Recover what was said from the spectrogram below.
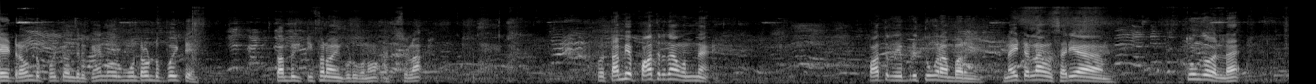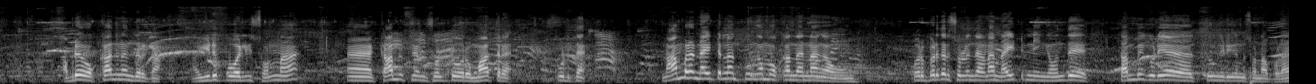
ஏழு ரவுண்டு போயிட்டு வந்திருக்கேன். இன்னும் ஒரு மூணு ரவுண்டு போயிட்டு தம்பிக்கு டிஃபன் வாங்கி கொடுக்கணும் ஆக்சுவலாக இப்போ தம்பியை பார்த்துட்டு தான் வந்தேன். பார்த்துட்டு எப்படி தூங்குறான் பாருங்க. நைட்டெல்லாம் அவன் சரியாக தூங்கவே இல்லை அப்படியே உட்காந்துன்னு இருந்திருக்கான். இடுப்பு வலி சொன்னான். காமிஃபிளம் சொல்லிட்டு ஒரு மாத்திரை கொடுத்தேன். நாமளே நைட்டெல்லாம் தூங்காமல் உட்காந்தா என்னங்க ஒரு பிரதர் சொல்லியிருந்தாங்கன்னா நைட்டு நீங்கள் வந்து தம்பி கூடயே தூங்கிடுங்கன்னு சொன்னால் போல்.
